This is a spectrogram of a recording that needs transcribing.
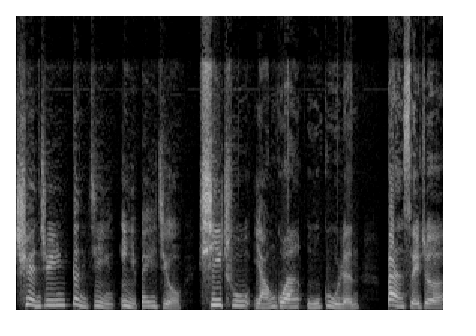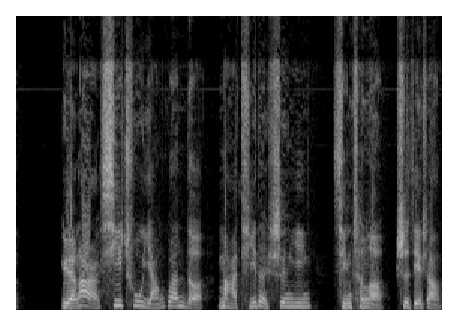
劝君更尽一杯酒，西出阳关无故人”，伴随着元二西出阳关的马蹄的声音，形成了世界上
